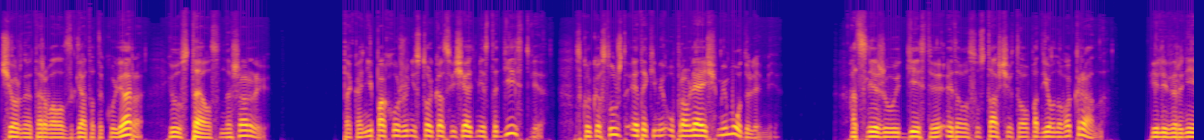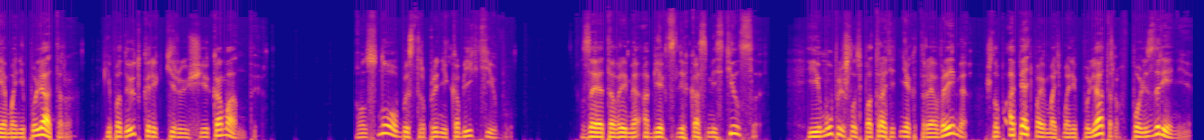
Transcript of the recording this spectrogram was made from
Черный оторвал взгляд от окуляра и уставился на шары. Так они, похоже, не столько освещают место действия, сколько служат этакими управляющими модулями. Отслеживают действия этого суставчатого подъемного крана, или вернее манипулятора, и подают корректирующие команды. Он снова быстро приник к объективу. За это время объект слегка сместился, и ему пришлось потратить некоторое время, чтобы опять поймать манипулятор в поле зрения.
